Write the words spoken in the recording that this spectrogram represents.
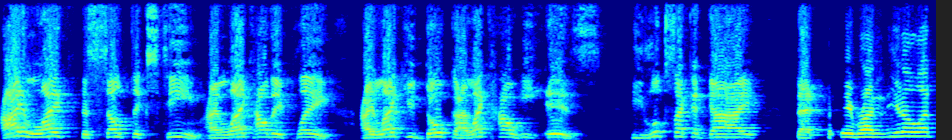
I like the Celtics team. I like how they play. I like Udoka. I like how he is. He looks like a guy that they run. You know what?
